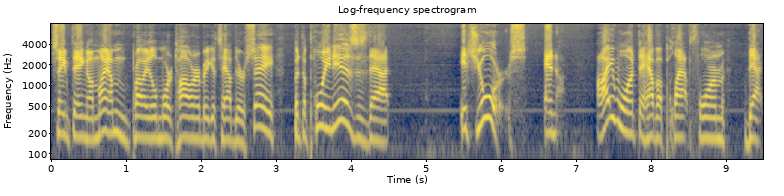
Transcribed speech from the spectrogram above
same thing on my. I'm probably a little more tolerant. Everybody gets to have their say, but the point is, is that it's yours, and I want to have a platform that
